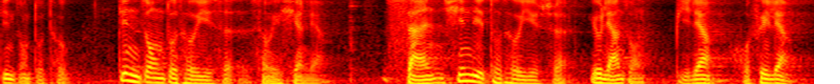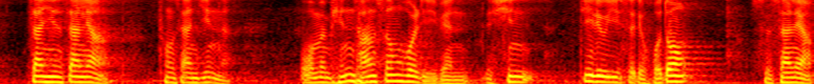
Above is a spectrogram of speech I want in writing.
定中多头，定中多头意识称为限量。散心的多头意识有两种，比量和非量。三心三量通三境呢。我们平常生活里边心第六意识的活动是三量，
